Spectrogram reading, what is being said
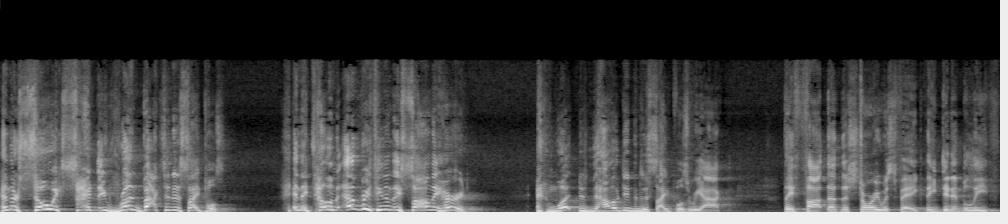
And they're so excited, they run back to the disciples. And they tell them everything that they saw and they heard. And what did, how did the disciples react? They thought that the story was fake. They didn't believe.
